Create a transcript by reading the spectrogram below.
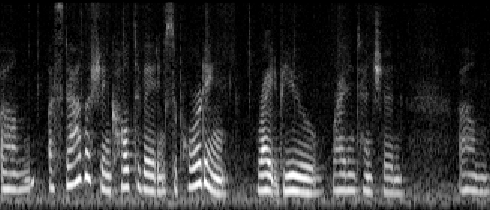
um, establishing, cultivating, supporting right view, right intention, um,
